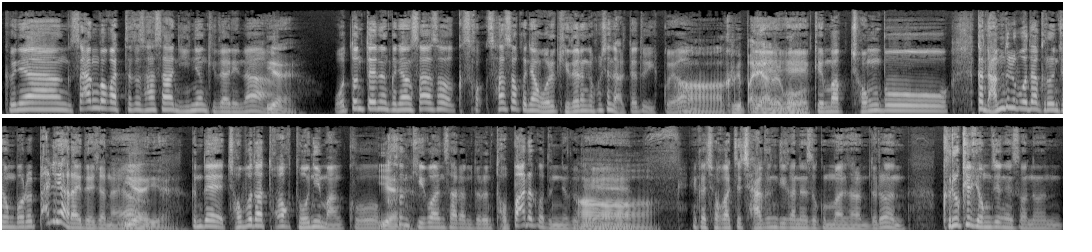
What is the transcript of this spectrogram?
그냥 싼 거 같아서 사서 한 2년 기다리나 예. 어떤 때는 그냥 싸서 서- 사서 그냥 오래 기다리는 게 훨씬 날 때도 있고요. 아, 그렇게 빨리 예, 하려고? 예, 이렇게 막 정보 그러니까 남들보다 그런 정보를 빨리 알아야 되잖아요. 예, 예. 근데 저보다 더 돈이 많고 예. 큰 기관 사람들은 더 빠르거든요. 그게. 아, 그러니까 저같이 작은 기관에서 근무한 사람들은 그렇게 경쟁해서는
